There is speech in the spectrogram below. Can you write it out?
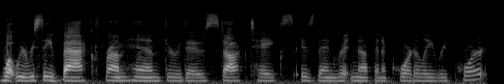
what we receive back from him through those stock takes is then written up in a quarterly report,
